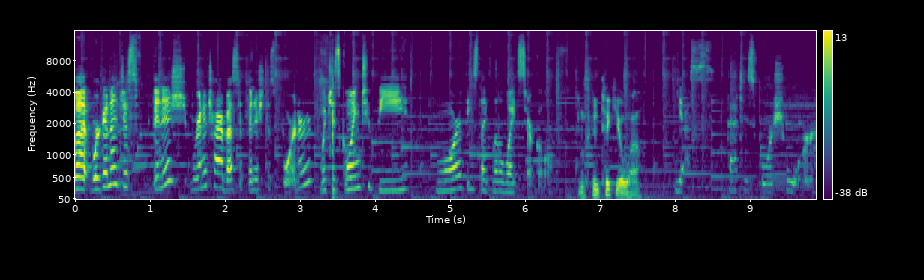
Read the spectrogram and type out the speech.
But we're gonna just finish, we're gonna try our best to finish this border, which is going to be more of these like little white circles. It's gonna take you a while. Yes, that is for sure.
